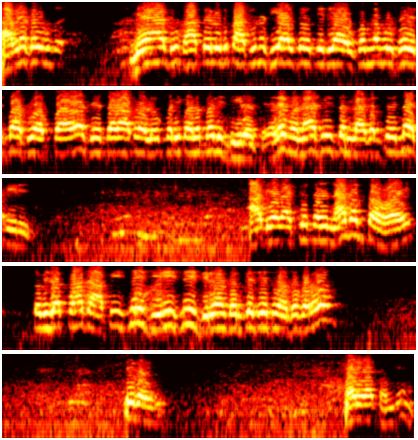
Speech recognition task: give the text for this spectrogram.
આપડે કહ્યું મેં આ દુઃખ આપેલું તો પાછું નથી આવતો. તેથી આ હુકમનામું થયું પાછું આપવા આવે છે. ત્યારે આપડા લોકો ફરી પાસે ફરી ધીરે છે. એટલે ના ધીરે તને ના ગમતો ના ધીરે આ બે વાક્યો તને ના ગમતા હોય તો બીજા પાંચ આપીશ નહીં ધીરીશ નહીં. ધીરવાન બંધ કરી દે તો વાંધો કરો. શું કહ્યું? મારી વાત સમજે ને?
